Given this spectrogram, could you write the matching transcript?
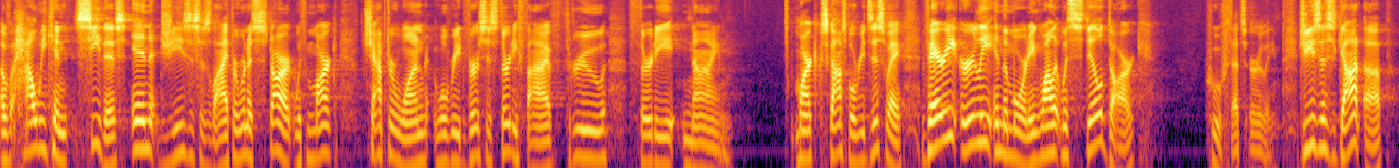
of how we can see this in Jesus' life. And we're going to start with Mark chapter 1. We'll read verses 35 through 39. Mark's gospel reads this way Very early in the morning, while it was still dark, whew, that's early, Jesus got up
